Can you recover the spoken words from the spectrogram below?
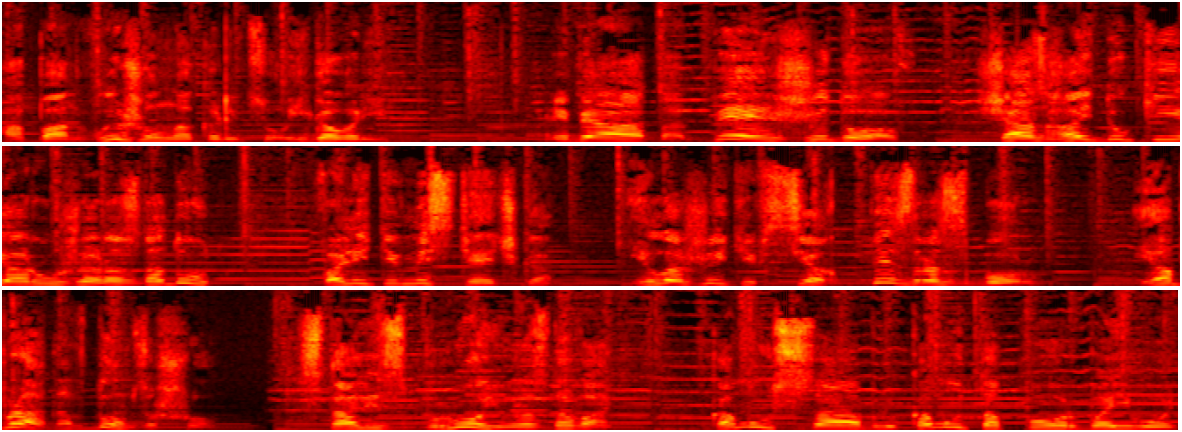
А пан вышел на крыльцо и говорит. «Ребята, бей жидов! Сейчас гайдуки оружие раздадут, валите в местечко и ложите всех без разбору!» И обратно в дом зашел. Стали сброю раздавать. Кому саблю, кому топор боевой,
